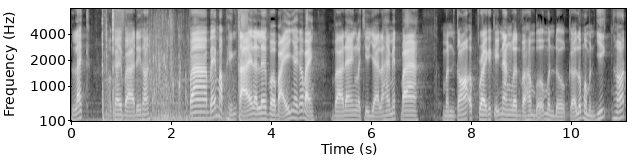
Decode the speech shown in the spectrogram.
Lake. Ok và đi thôi. Và bé mập hiện tại là level 7 nha các bạn và đang là chiều dài là 2m3 mình có upgrade cái kỹ năng lên và hôm bữa mình được uh, lúc mà mình giết hết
